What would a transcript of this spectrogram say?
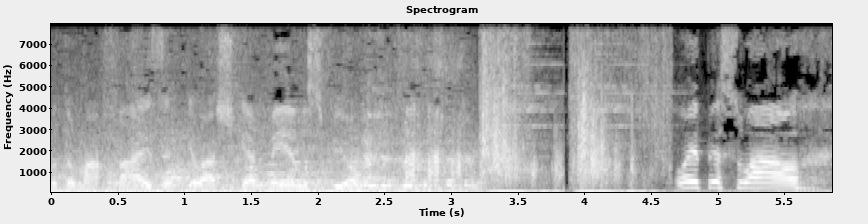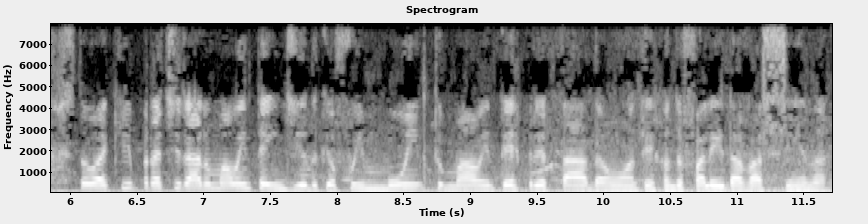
Vou tomar a Pfizer, que eu acho que é menos pior. Oi, pessoal. Estou aqui para tirar o mal entendido, que eu fui muito mal interpretada ontem quando eu falei da vacina.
